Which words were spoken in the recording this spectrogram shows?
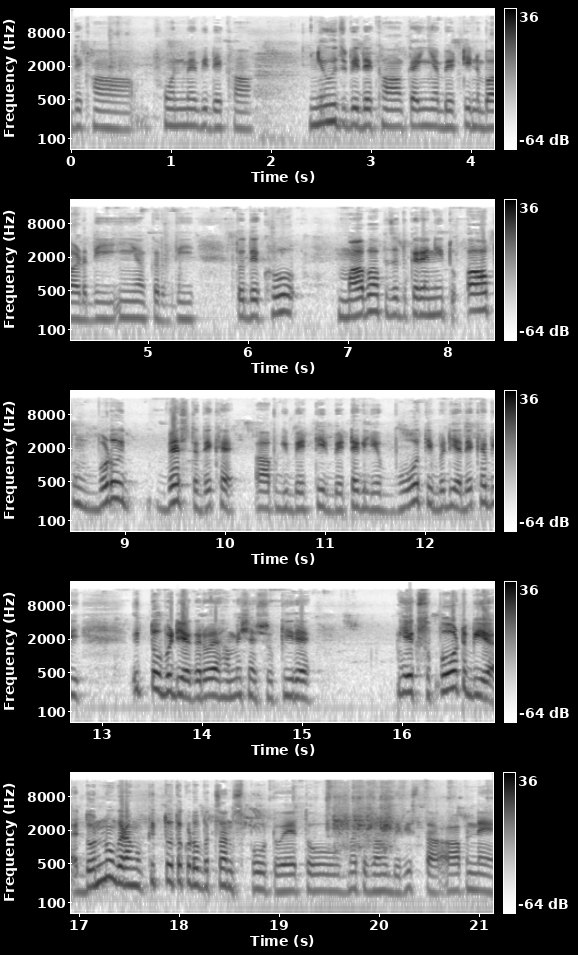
देखा, फ़ोन में भी देखा, न्यूज़ भी देखा कई बेटी ने बाड़ दी इं कर दी। तो देखो माँ बाप जद करे नहीं तो आप बड़ो बेस्ट देखे। आपकी बेटी बेटे के लिए बहुत ही बढ़िया देखे भी। इतो बढ़िया करो है हमेशा सुखी रहे। एक सपोर्ट भी है। दोनों घर को कितो तकड़ो बच्चा सपोर्ट हुए तो मैं तो जानू भी रिश्ता आपने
